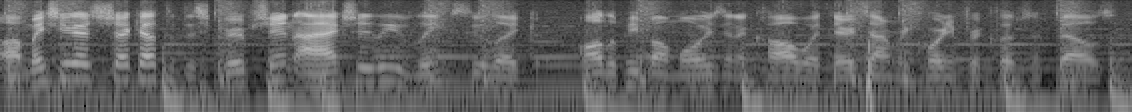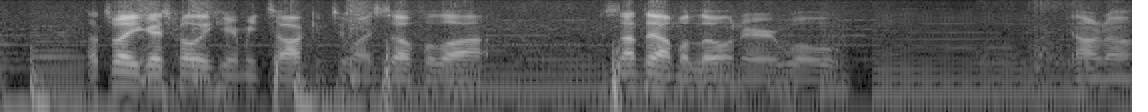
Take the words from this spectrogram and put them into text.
uh, make sure you guys check out the description. I actually leave links to like all the people I'm always in a call with every time I'm recording for clips and fails. That's why you guys probably hear me talking to myself a lot. It's not that I'm a loner, well, I don't know.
